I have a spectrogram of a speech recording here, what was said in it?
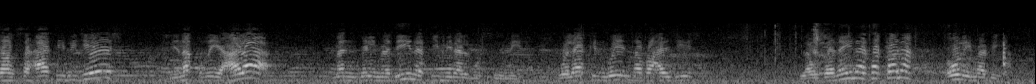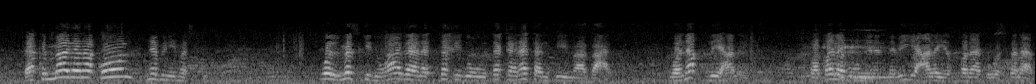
قال سآتي بجيش لنقضي على من بالمدينة من المسلمين. ولكن وين نضع الجيش؟ لو بنينا سكنة علم به. لكن ماذا نقول؟ نبني مسجد. والمسجد هذا نتخذه سكنة فيما بعد ونقضي عليه. فطلبوا من النبي عليه الصلاة والسلام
